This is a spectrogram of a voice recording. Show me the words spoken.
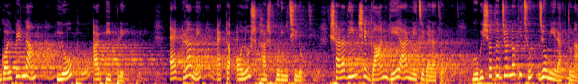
গল্পের নাম লোভ আর পিঁপড়ে। এক গ্রামে একটা অলস ঘাস ফড়িং ছিল। সারাদিন সে গান গেয়ে আর নেচে বেড়াতো। ভবিষ্যতের জন্য কিছু জমিয়ে রাখতো না।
